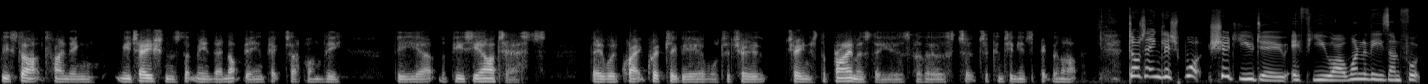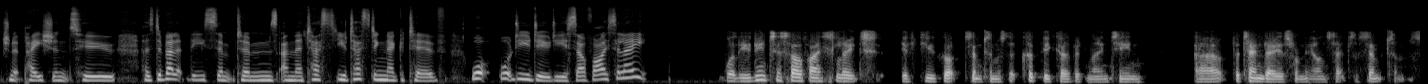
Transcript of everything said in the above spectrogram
we start finding mutations that mean they're not being picked up on the the, uh, the PCR tests, they would quite quickly be able to ch- change the primers they use for those to, to continue to pick them up. Dr. English, what should you do if you are one of these unfortunate patients who has developed these symptoms and they're test- you're testing negative? What what do you do? Do you self isolate? Well, you need to self isolate if you've got symptoms that could be COVID 19 uh, for 10 days from the onset of symptoms.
